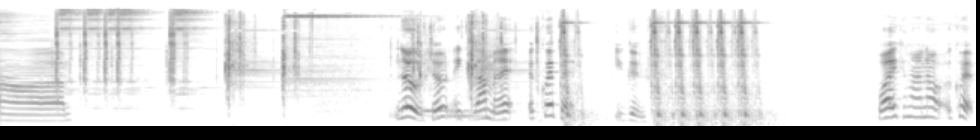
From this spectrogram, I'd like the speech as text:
Um. No, don't examine it. Equip it, you goof. Why can I not equip?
